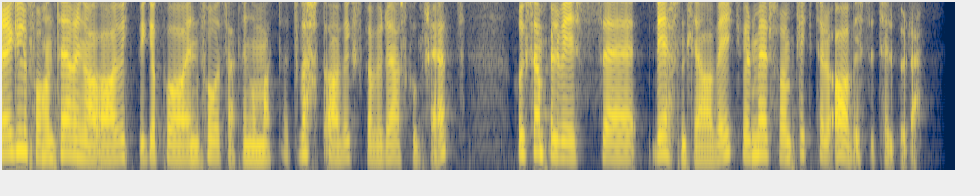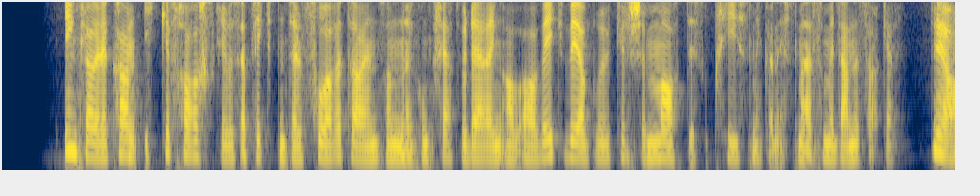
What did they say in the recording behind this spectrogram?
Reglene for håndtering av avvik bygger på en forutsetning om at ethvert avvik skal vurderes konkret. Eksempelvis eh, vesentlige avvik vil medføre en plikt til å avvise tilbudet. Innklagede kan ikke fraskrive seg plikten til å foreta en sånn eh, konkret vurdering av avvik ved å bruke en skjematisk prismekanisme, som i denne saken. Ja,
